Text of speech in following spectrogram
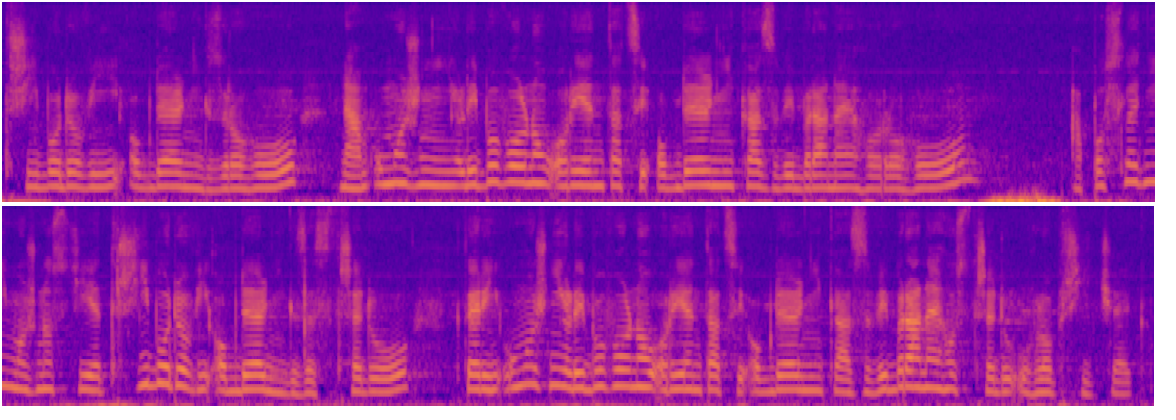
Tříbodový obdélník z rohu nám umožní libovolnou orientaci obdélníka z vybraného rohu. A poslední možností je tříbodový obdélník ze středu, který umožní libovolnou orientaci obdélníka z vybraného středu uhlopříček.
